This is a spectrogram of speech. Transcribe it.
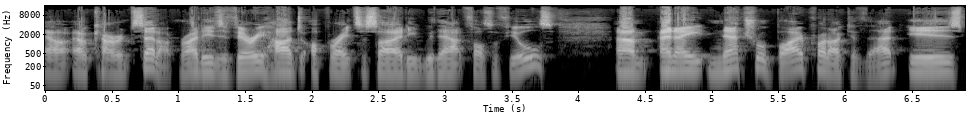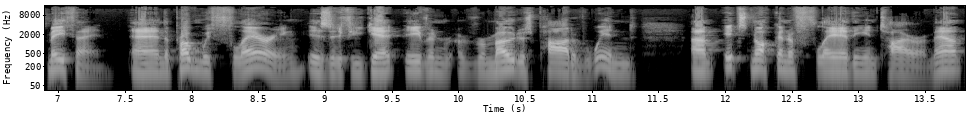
our, our current setup, right? It is very hard to operate society without fossil fuels. Um, and a natural byproduct of that is methane. And the problem with flaring is that if you get even remotest part of wind, um, it's not going to flare the entire amount.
